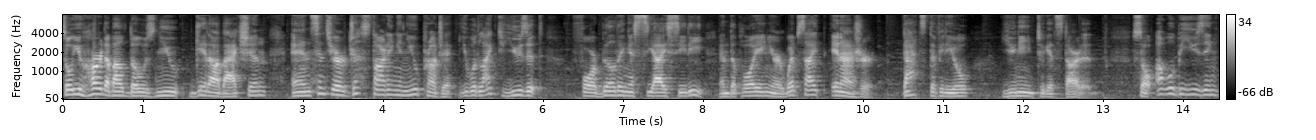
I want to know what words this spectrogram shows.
So you heard about those new GitHub action, and since you're just starting a new project, you would like to use it for building a CI/CD and deploying your website in Azure. That's the video you need to get started. So I will be using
